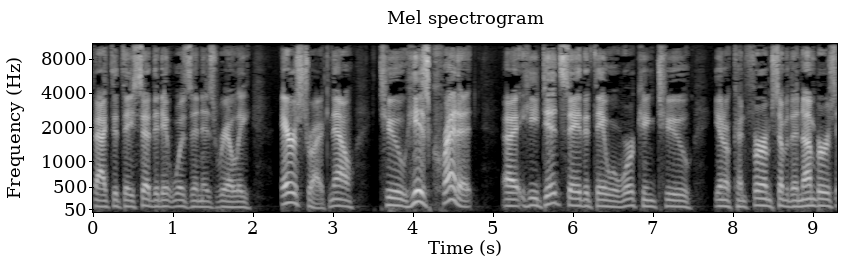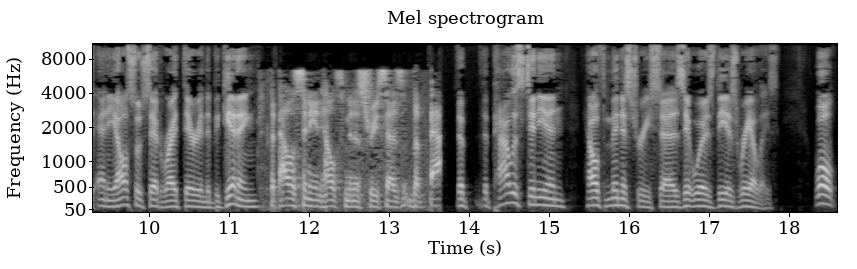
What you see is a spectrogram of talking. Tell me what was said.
fact that they said that it was an Israeli airstrike. Now, to his credit, uh, he did say that they were working to you know, confirm some of the numbers. And he also said right there in the beginning, the Palestinian Health Ministry says the ba- the, the Palestinian Health Ministry says it was the Israelis. Well,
